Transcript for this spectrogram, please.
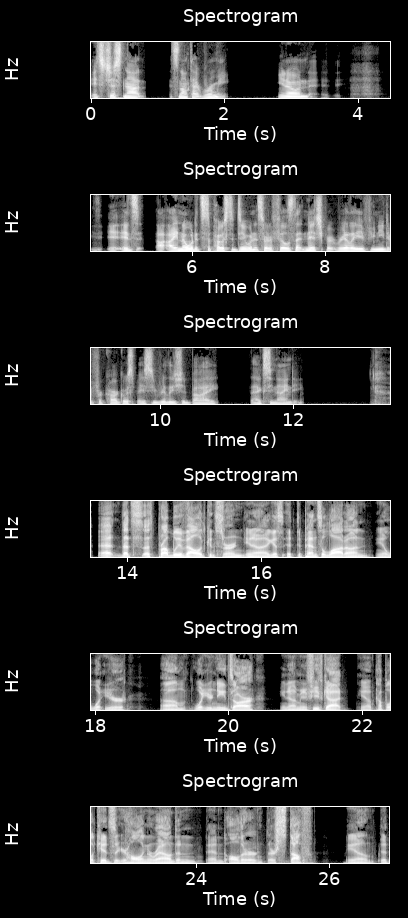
It's just not it's not that roomy, you know, and it, it's I know what it's supposed to do and it sort of fills that niche, but really, if you need it for cargo space, you really should buy the XC90. Uh, that's that's probably a valid concern. You know, I guess it depends a lot on you know what your um, what your needs are. You know, I mean, if you've got you know a couple of kids that you're hauling around and and all their their stuff, you know, that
